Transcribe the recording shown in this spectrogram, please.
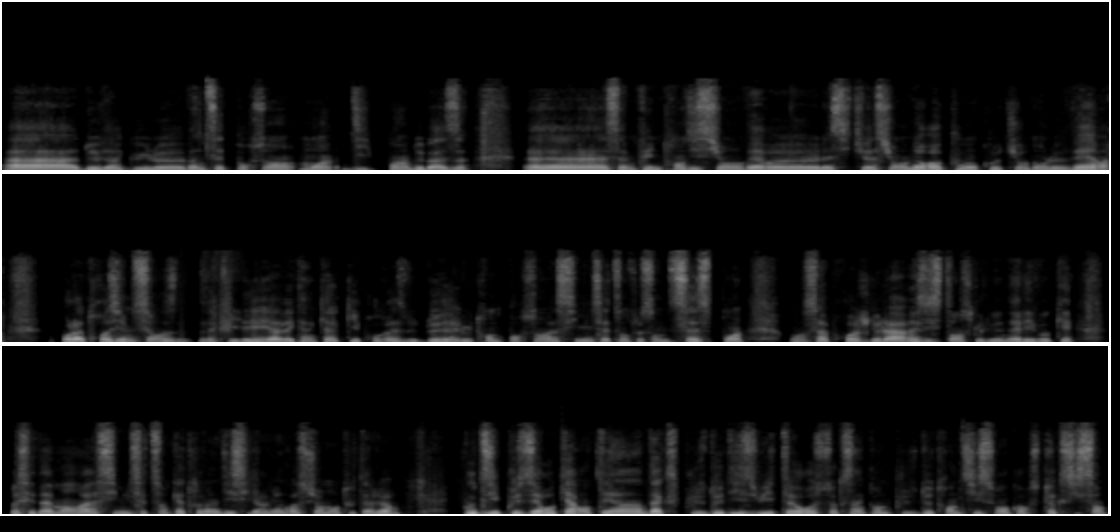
à 2,27% moins 10 points de base. Ça me fait une transition vers, la situation en Europe où on clôture dans le vert pour la troisième séance d'affilée, avec un CAC qui progresse de 2,30% à 6 776 points. On s'approche de la résistance que Lionel évoquait précédemment à 6 790. Il y reviendra sûrement tout à l'heure. FTSE plus 0,41, DAX plus 2,18, Eurostock 50 plus 2,36 ou encore Stock 600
